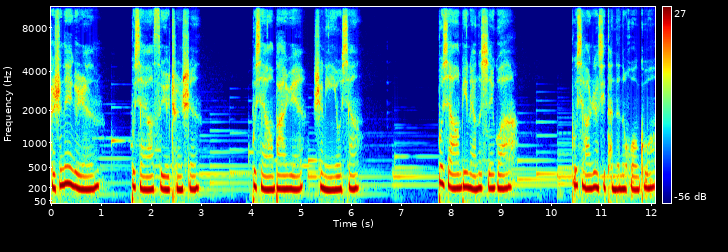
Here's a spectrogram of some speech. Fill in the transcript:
可是那个人，不想要四月春深，不想要八月森林幽香，不想要冰凉的西瓜，不想要热气腾腾的火锅，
